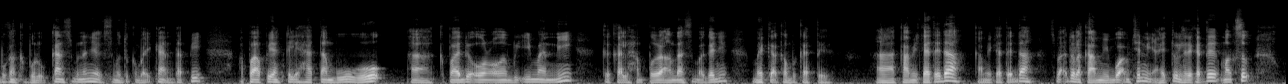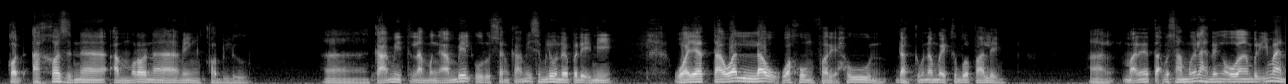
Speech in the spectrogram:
bukan keburukan sebenarnya semua itu kebaikan. Tapi apa-apa yang kelihatan buruk ha, kepada orang-orang beriman ni kekalahan perang dan sebagainya mereka akan berkata ha, kami kata dah kami kata dah. Sebab itulah kami buat macam ni. Ha, itulah dia kata maksud qad akhazna amrana min qablu. Ha, kami telah mengambil urusan kami sebelum daripada ini. Wa yatawallaw wa hum farihun. Dan kemudian mereka berpaling. Ha, maknanya tak bersamalah dengan orang yang beriman.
